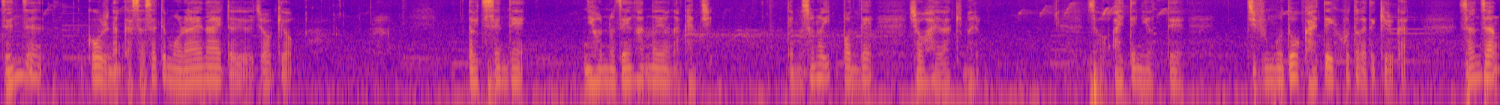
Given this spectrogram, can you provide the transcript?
全然ゴールなんかさせてもらえないという状況。ドイツ戦で日本の前半のような感じ。でもその1本で勝敗は決まる。そう相手によって自分をどう変えていくことができるか。散々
